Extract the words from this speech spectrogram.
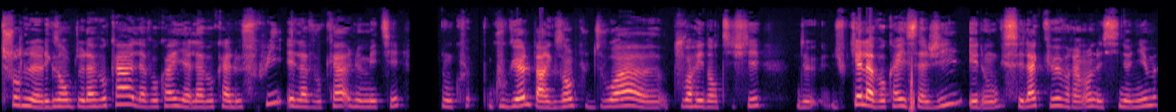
Toujours l'exemple de l'avocat. L'avocat, il y a l'avocat le fruit et l'avocat le métier. Donc Google, par exemple, doit euh, pouvoir identifier de, duquel avocat il s'agit, et donc c'est là que vraiment le synonyme,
